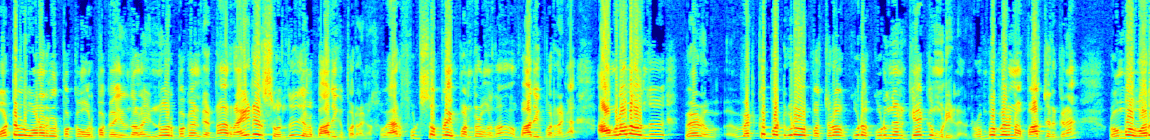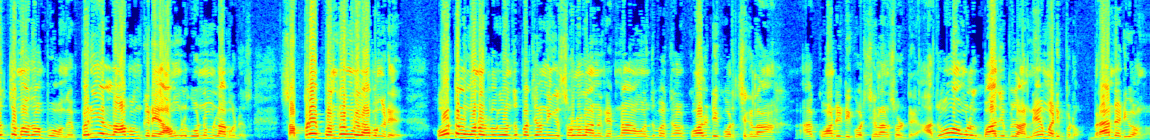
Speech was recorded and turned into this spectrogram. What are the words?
ஹோட்டல் ஓனர்கள் பக்கம் ஒரு பக்கம் இருந்தாலும் இன்னொரு பக்கம் கேட்டால் ரைடர்ஸ் வந்து இதில் பாதிக்கப்படுறாங்க. வேறு ஃபுட் சப்ளை பண்ணுறவங்க தான் பாதிக்கப்படுறாங்க. அவங்களால வந்து வெ- வெட்கப்பட்டு கூட ஒரு பத்து ரூபா கூட கொடுங்கன்னு கேட்க முடியல. ரொம்ப பேர் நான் பார்த்துருக்குறேன். ரொம்ப வருத்தமாக தான் போவாங்க. பெரிய லாபம் கிடையாது. அவங்களுக்கு ஒன்றும் லாபம் கிடையாது. சப்ளை பண்ணுறவங்களுக்கு லாபம் கிடையாது. ஹோட்டல் ஓனர்களுக்கு வந்து பார்த்தீங்கன்னா நீங்கள் சொல்லலாம்னு கேட்டால் வந்து பார்த்தீங்கன்னா குவாலிட்டி குறைச்சிக்கலாம் குவான்டிட்டி குறைச்சிக்கலாம்னு சொல்லிட்டு. அதுவும் அவங்களுக்கு பாதிப்பு தான். நேம் அடிப்படும். பிராண்ட் அடிவாங்க.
